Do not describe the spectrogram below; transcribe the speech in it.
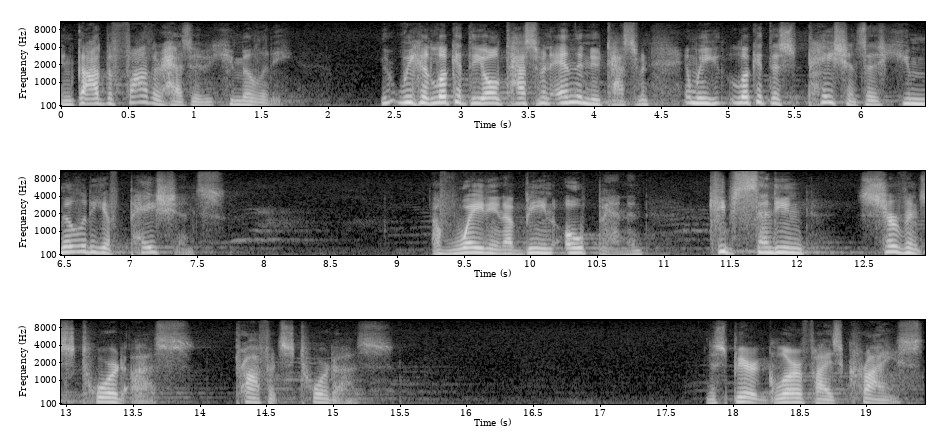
and God the Father has a humility. We could look at the Old Testament and the New Testament, and we look at this patience, this humility of patience, of waiting, of being open, and keep sending servants toward us, prophets toward us. The Spirit glorifies Christ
